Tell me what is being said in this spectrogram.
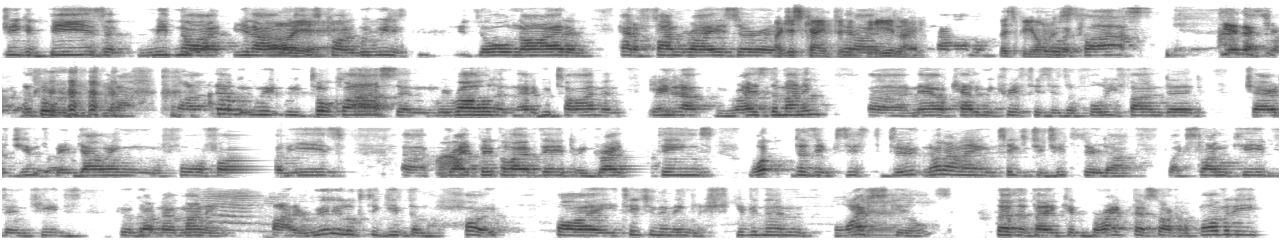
drinking beers at midnight. You know, Oh, it's just kind of we, we just all night and had a fundraiser. And, I just came for the know, beer, mate. Let's be honest. class. Yeah, that's right. That's all we did. You know. Uh, we- we, taught class and we rolled and had a good time and we ended up we raised the money. Uh, now Academy Christus is a fully funded charity gym. It's been going four or five years. Uh, Wow. Great people over there doing great things. What does it exist to do? Not only teach jiu-jitsu to like slum kids and kids who have got no money, but it really looks to give them hope by teaching them English, giving them life Yeah. skills so that they can break that cycle of poverty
